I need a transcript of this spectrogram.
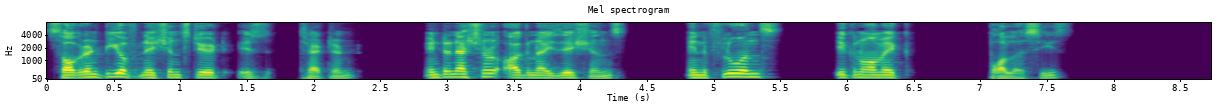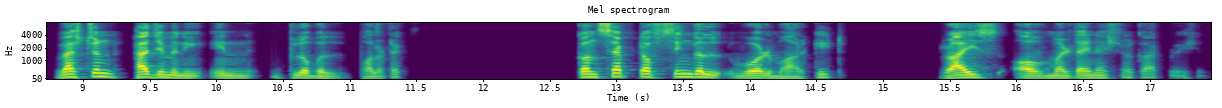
Sovereignty of nation state is threatened. International organizations influence economic policies. Western hegemony in global politics. Concept of single world market. Rise of multinational corporations.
